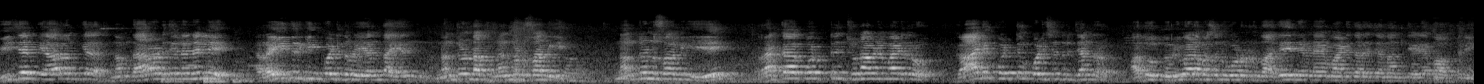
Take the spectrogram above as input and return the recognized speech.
ಬಿಜೆಪಿ ಯಾರಂತ ನಮ್ಮ ಧಾರವಾಡ ಜಿಲ್ಲೆನಲ್ಲಿ ರೈತರಿಗೆ ಹಿಂಗ್ ಕೊಟ್ಟಿದ್ರು ಎಂತ ಏನ್ ನಂಜುಂಡ ನಂಜುಂಡ ಸ್ವಾಮಿಗೆ. ನಂಜುಂಡ ಸ್ವಾಮಿಗೆ ರೊಕ್ಕ ಕೊಟ್ಟು ಚುನಾವಣೆ ಮಾಡಿದ್ರು. ಗಾಡಿ ಕೊಟ್ಟು ಕೊಡಿಸಿದ್ರು ಜನರು. ಅದು ತುರಿವಾಳ ಬಸನಗೌಡರದ್ದು ಅದೇ ನಿರ್ಣಯ ಮಾಡಿದ್ದಾರೆ ಜನ ಅಂತ ಹೇಳಿ ಭಾವಿಸ್ತೀನಿ.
